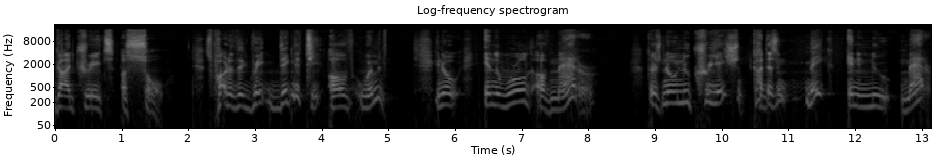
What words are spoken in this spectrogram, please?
God creates a soul. It's part of the great dignity of women. You know, in the world of matter, there's no new creation. God doesn't make any new matter.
